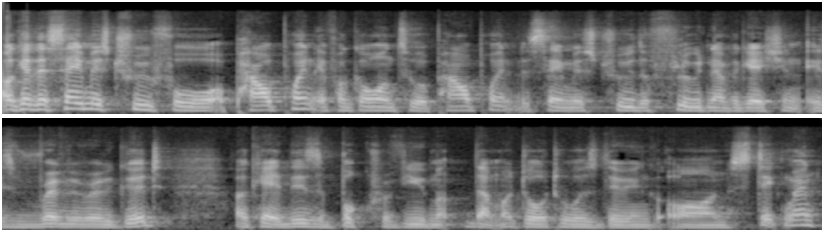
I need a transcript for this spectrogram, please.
Okay, the same is true for PowerPoint. If I go onto a PowerPoint, the same is true. The fluid navigation is very, very good. Okay, there's a book review that my daughter was doing on Stickman.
